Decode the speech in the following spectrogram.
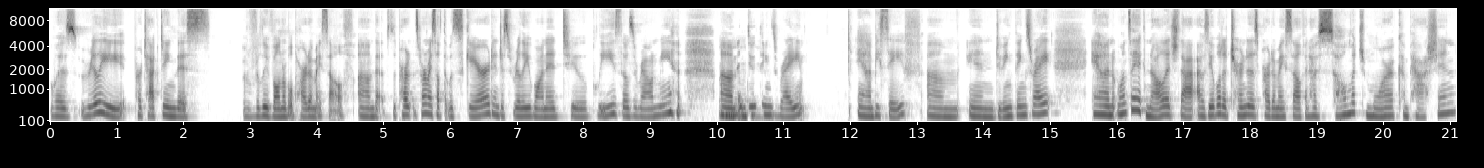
was really protecting this really vulnerable part of myself. Um, that's the part, part of myself that was scared and just really wanted to please those around me um, mm-hmm. and do mm-hmm. things right and be safe um, in doing things right. And once I acknowledged that, I was able to turn to this part of myself and have so much more compassion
